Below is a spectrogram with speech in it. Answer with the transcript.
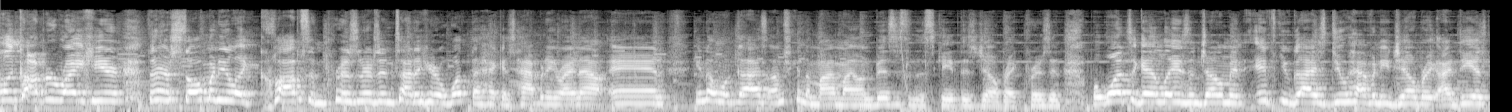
helicopter right here. There are so many like cops and prisoners inside of here. What the heck is happening right now? And you know what, guys? I'm just gonna mind my own business and escape this jailbreak prison. But once again, ladies and gentlemen, if you guys do have any jailbreak ideas,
